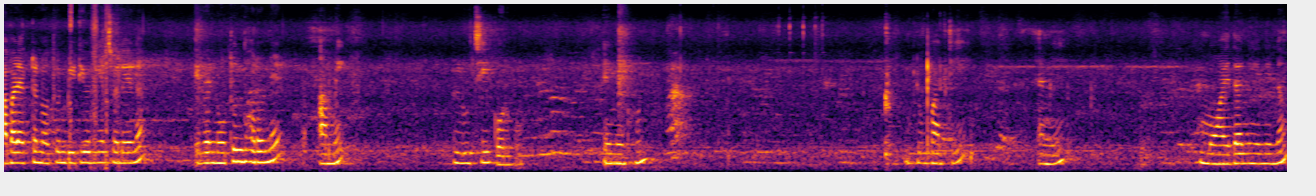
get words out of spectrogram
আবার একটা নতুন ভিডিও নিয়ে চলে এলাম। এবার নতুন ধরনের আমি লুচি করব। এই দেখুন। দু বাটি আমি ময়দা নিয়ে নিলাম।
